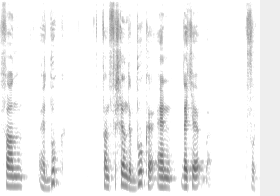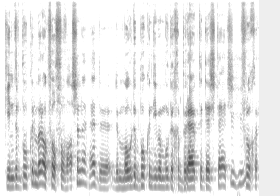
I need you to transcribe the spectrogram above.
van het boek. Van verschillende boeken. En dat je voor kinderboeken, maar ook voor volwassenen, hè, de, de modeboeken die mijn moeder gebruikte destijds, Mhm. vroeger,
